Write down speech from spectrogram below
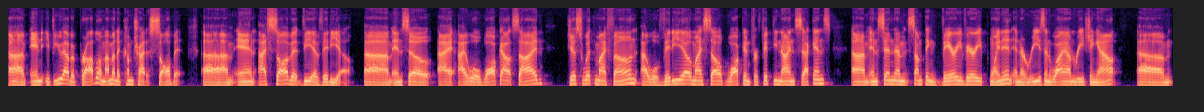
Um, and if you have a problem, I'm going to come try to solve it. Um, and I solve it via video. Um, and so I, I will walk outside just with my phone. I will video myself walking for 59 seconds um, and send them something very, very pointed and a reason why I'm reaching out. Um,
